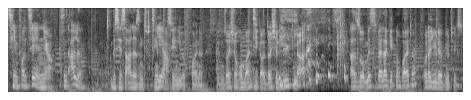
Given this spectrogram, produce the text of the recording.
10 von 10, ja. Sind alle. Bis jetzt alle sind 10 Ja. von 10, liebe Freunde. Wir sind solche Romantiker und solche Lügner. also, Miss Bella geht noch weiter? Oder Julia Beautix?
